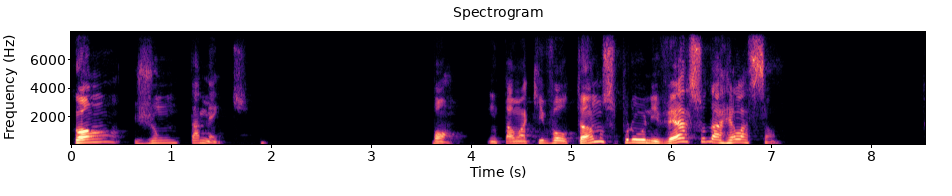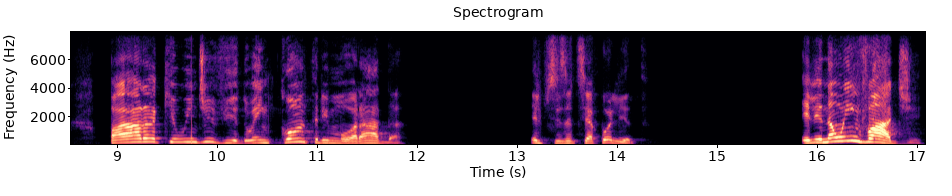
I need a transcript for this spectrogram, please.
conjuntamente. Bom, então aqui voltamos para o universo da relação. Para que o indivíduo encontre morada, ele precisa de ser acolhido. Ele não invade,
